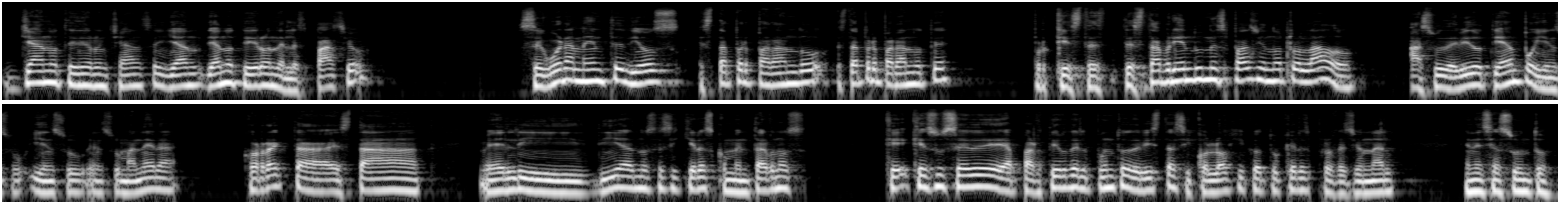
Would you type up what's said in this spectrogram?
ya no te dieron chance, ya, ya no te dieron el espacio, seguramente Dios está preparando, está preparándote porque te, está abriendo un espacio en otro lado a su debido tiempo y en su, y en su, en su manera correcta. Está Meli Díaz, no sé si quieres comentarnos qué, qué sucede a partir del punto de vista psicológico, tú que eres profesional en ese asunto.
